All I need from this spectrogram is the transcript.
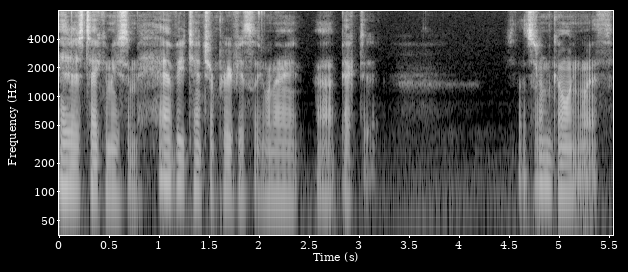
It has taken me some heavy tension previously when I uh, picked it. That's what I'm going with.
